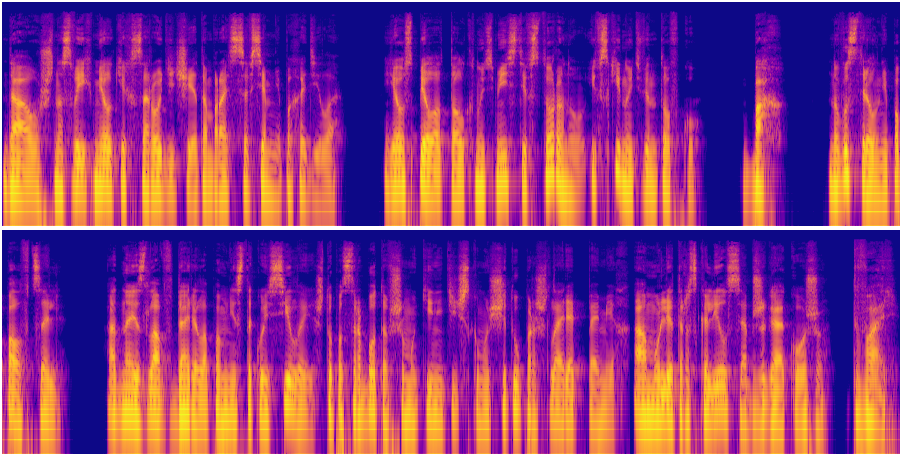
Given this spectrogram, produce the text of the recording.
Да уж, на своих мелких сородичей эта мразь совсем не походила. Я успел оттолкнуть Мисти в сторону и вскинуть винтовку. Бах! Но выстрел не попал в цель. Одна из лап вдарила по мне с такой силой, что по сработавшему кинетическому щиту прошла рябь помех, а амулет раскалился, обжигая кожу. Тварь!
